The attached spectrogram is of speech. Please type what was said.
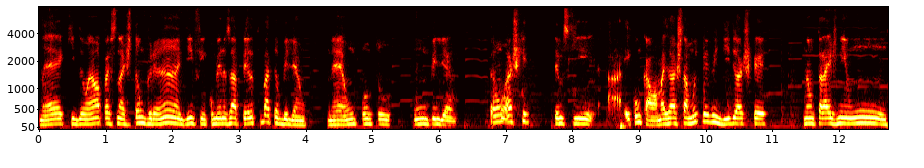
né? Que não é uma personagem tão grande, enfim, com menos apelo que bateu bilhão, né? 1.1 bilhão. Então acho que temos que ir com calma, mas eu acho que está muito bem vendido. Eu acho que não traz nenhum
